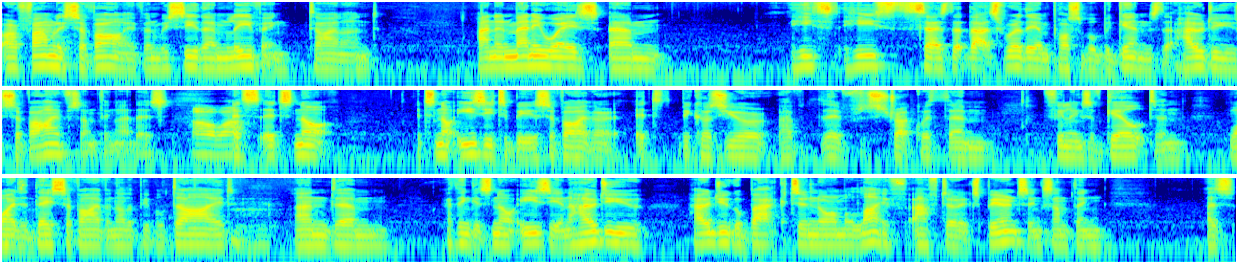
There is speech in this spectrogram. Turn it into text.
our family survive, and we see them leaving Thailand, and in many ways, um, he he says that that's where the impossible begins. That how do you survive something like this? Oh wow. It's it's not it's not easy to be a survivor. It's because you're have they've struck with um, feelings of guilt and why did they survive and other people died, and um, I think it's not easy. And how do you how do you go back to normal life after experiencing something as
